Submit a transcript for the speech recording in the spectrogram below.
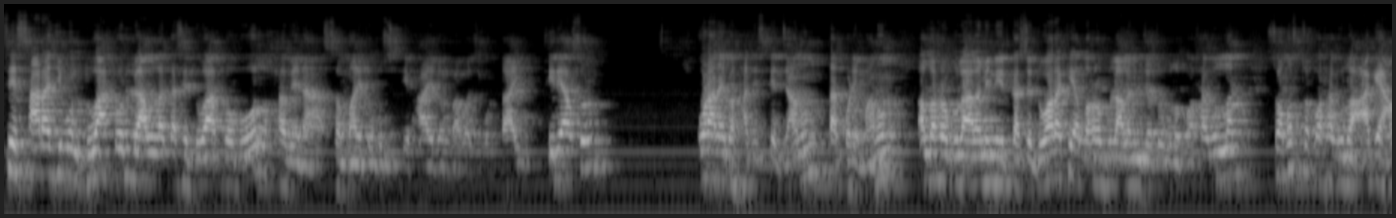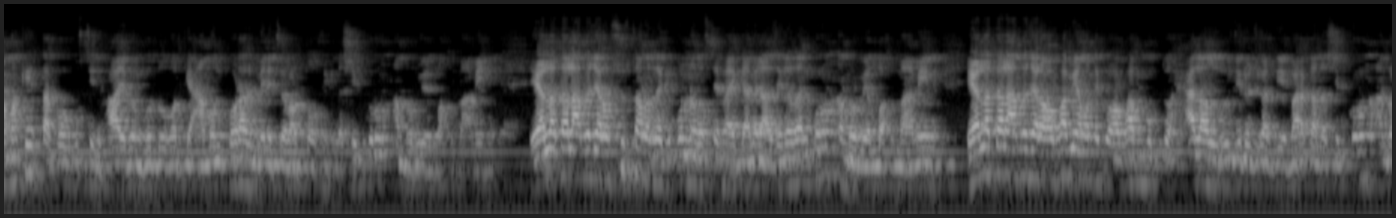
সে সারা জীবন দোয়া করলে আল্লাহর কাছে দোয়া কবুল হবে না। সম্মানিত উপস্থিতি, ভাই এবং বাবা জীবন। তাই ফিরে আসুন। কোরআন এবং হাদিসকে জানুন, তারপরে মানুন। আল্লাহ রবুল্লা আলমিনের কাছে দোয়া রাখি। আল্লাহ রবুল্লা আলমিন যতগুলো কথা বললাম, সমস্ত কথাগুলো আগে আমাকে, তারপর উপস্থিত ভাই এবং বন্ধুগণকে আমল করার, মেনে চলার তৌফিক নসিব করুন। আমরা আমিন। এ আল্লাহ তালা আমরা যারা অসুস্থ, আমাদেরকে পূর্ণ অবস্থায় ভাই গ্রামের আজিল দান করুন আমরা আল্লাহ আমিন। এ আল্লাহ তালা আমরা যারা অভাবী, আমাদেরকে অভাব মুক্ত হালাল রুজি রোজগার দিয়ে বারাকা নসিব করুন আমরা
